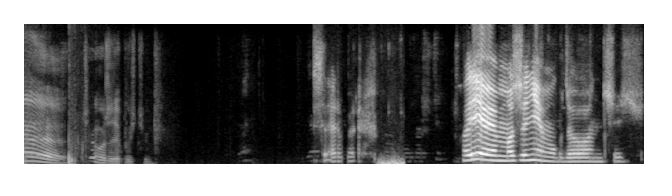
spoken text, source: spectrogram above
Eee, czemu może nie puścił? serwer. O nie wiem, może nie mógł dołączyć.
